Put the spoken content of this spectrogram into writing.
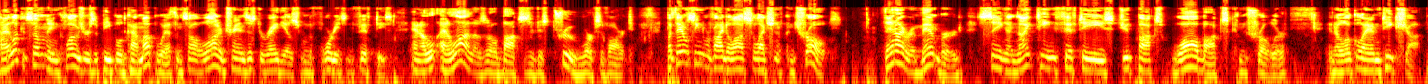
I looked at some of the enclosures that people had come up with and saw a lot of transistor radios from the 40s and 50s. And a, and a, lot of those little boxes are just true works of art. But they don't seem to provide a lot of selection of controls. Then I remembered seeing a 1950s jukebox wall box controller in a local antique shop.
